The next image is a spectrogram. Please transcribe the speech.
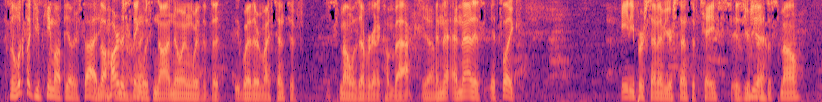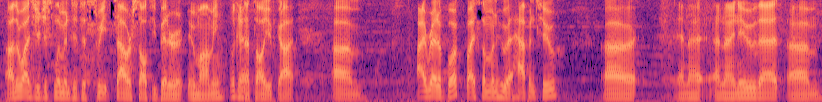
Because it looks like you came out the other side. the hardest thing right. was not knowing whether the whether my sense of smell was ever going to come back. Yeah. and that, and that is it's like eighty percent of your sense of taste is your Yeah. sense of smell. Otherwise, you're just limited to sweet, sour, salty, bitter, umami. Okay. that's all you've got. Um, I read a book by someone who it happened to, uh, and I and I knew that um,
